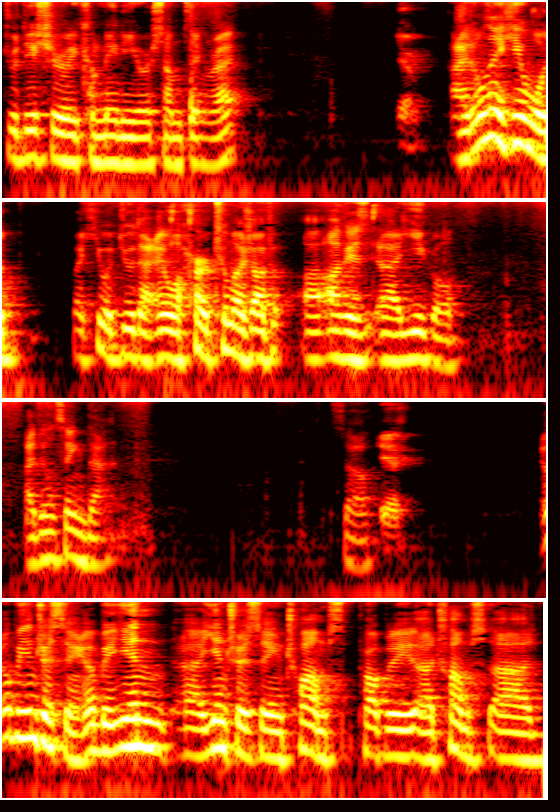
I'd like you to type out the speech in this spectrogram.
judiciary committee or something, right? Yeah. I don't think he would like he would do that. It will hurt too much of uh, of his uh, ego. I don't think that. So. Yeah. It'll be interesting. It'll be in uh, interesting. Trump's probably uh, Trump's uh,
